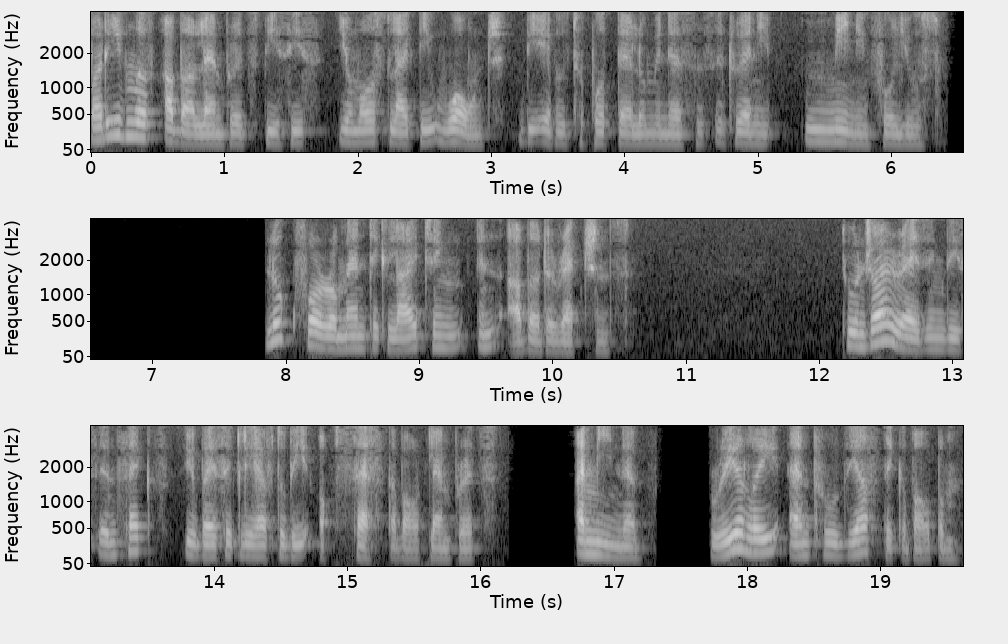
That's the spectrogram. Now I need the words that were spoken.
But even with other Lampyris species, you most likely won't be able to put their luminescence into any meaningful use. Look for romantic lighting in other directions. To enjoy raising these insects, you basically have to be obsessed about Lampyris. I mean, uh, really enthusiastic about them.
